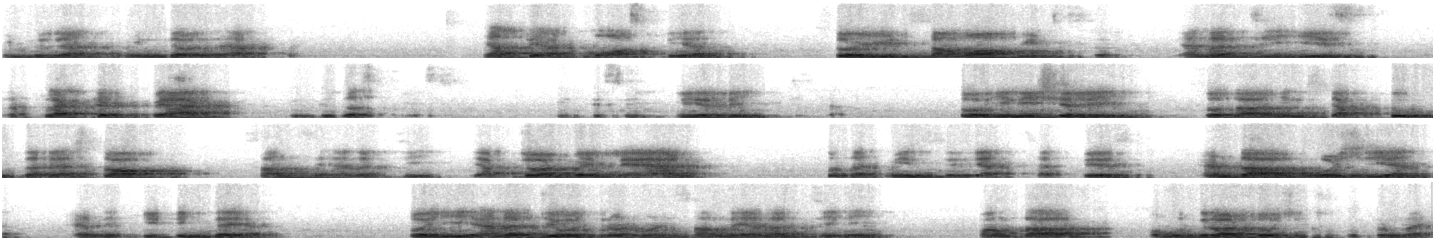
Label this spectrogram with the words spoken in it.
into the, into the earth, atmosphere. So it, some of its energy is reflected back into the space. This is clearly so initially, so the in step two, the rest of sun's energy absorbed by land. So that means the earth surface and the ocean and heating the earth so ఈ ఎనర్జీ వచ్చినటువంటి సన్ ఎనర్జీని కొంత సముద్రాలు శోషించుకుంటున్నాయి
